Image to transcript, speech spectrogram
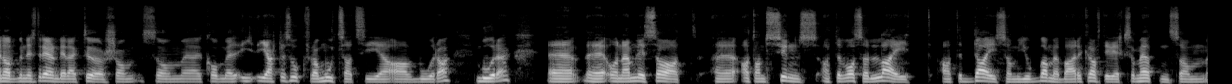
en administrerende direktør som, som, eh, kom med hjertesukk fra motsatt side av bordet, eh, og nemlig sa at, at han syns at det var så leit at de som jobber med bærekraft i virksomheten som,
